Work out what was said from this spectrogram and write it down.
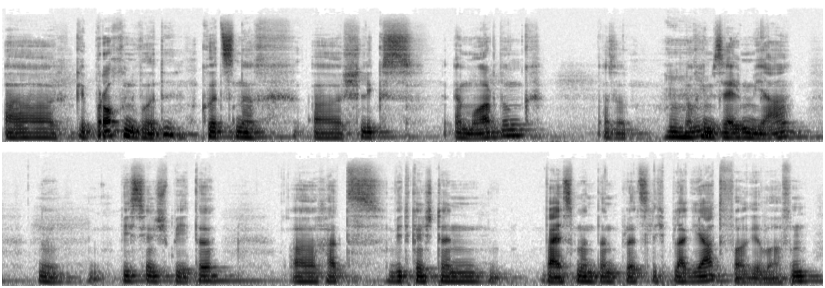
äh, gebrochen wurde, kurz nach äh, Schlicks Ermordung, also mhm. noch im selben Jahr, nur ein bisschen später, äh, hat Wittgenstein Weißmann dann plötzlich Plagiat vorgeworfen,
